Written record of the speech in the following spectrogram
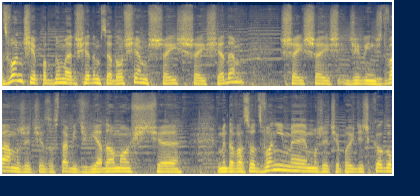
dzwońcie pod numer 708 667 6692. Możecie zostawić wiadomość. e, My do Was odzwonimy. Możecie powiedzieć, kogo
